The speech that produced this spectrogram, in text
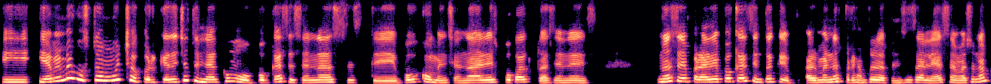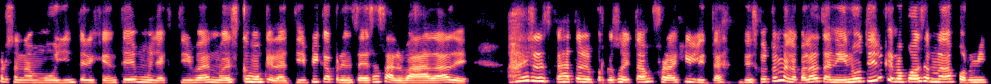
Y, y, a mí me gustó mucho porque de hecho tenía como pocas escenas, este, poco convencionales, pocas actuaciones. No sé, para la época siento que al menos, por ejemplo, la princesa Lea se me hace una persona muy inteligente, muy activa, no es como que la típica princesa salvada de, ay, rescátame porque soy tan frágil y tan, discúlpeme la palabra, tan inútil que no puedo hacer nada por mí.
